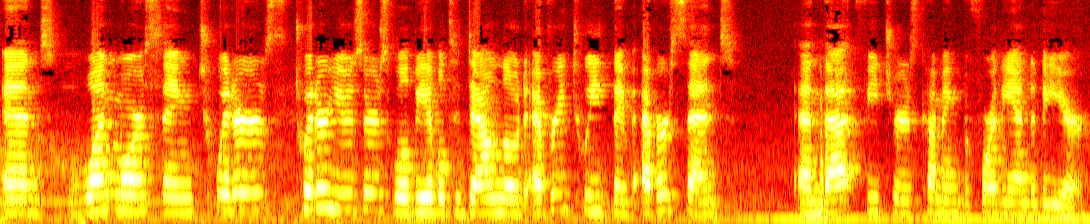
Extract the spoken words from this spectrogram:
And one more thing, Twitter's Twitter users will be able to download every tweet they've ever sent, and that feature is coming before the end of the year.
